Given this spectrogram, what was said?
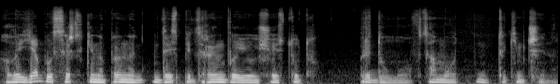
Але я би все ж таки, напевно, десь під ринвою щось тут придумував, саме от таким чином.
